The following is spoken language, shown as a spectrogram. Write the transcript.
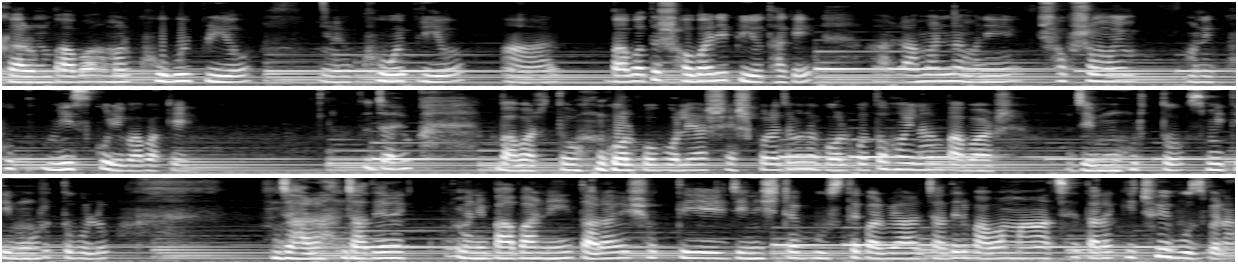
কারণ বাবা আমার খুবই প্রিয় খুবই প্রিয়। আর বাবা তো সবারই প্রিয় থাকে। আর আমার না মানে সব সময় মানে খুব মিস করি বাবাকে। তো যাই হোক, বাবার তো গল্প বলে আর শেষ করা যাবে না। গল্প তো হয় না, বাবার যে মুহূর্ত, স্মৃতি মুহূর্তগুলো। যারা, যাদের মানে বাবা নেই, তারাই সত্যি এই জিনিসটা বুঝতে পারবে। আর যাদের বাবা মা আছে, তারা কিছুই বুঝবে না।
